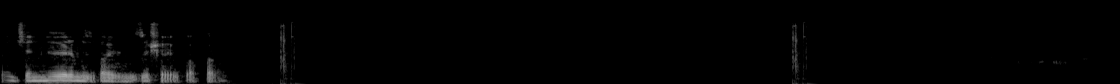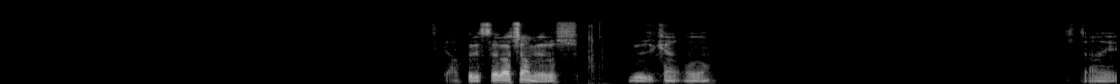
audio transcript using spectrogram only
Önce nelerimiz var elimizde şöyle bakalım. Titan kristal açamıyoruz. Gözüken o. İki tane.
